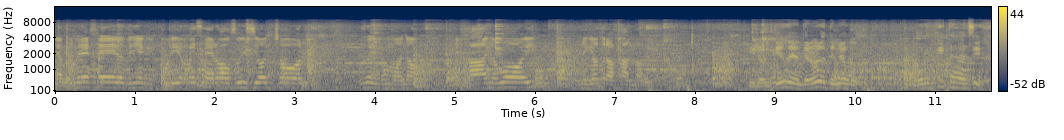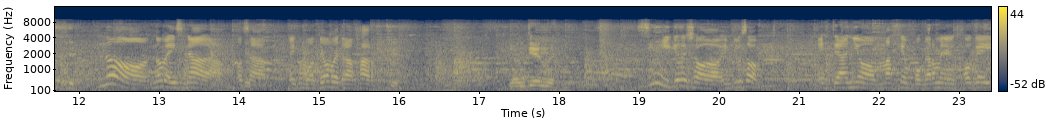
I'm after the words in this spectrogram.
la primera de Jero, tenía que cubrir reserva, uso 18. Entonces como no, dejá, no voy, me quedo trabajando. Y lo entiende el entrenador y termina como, ¿por qué estás así? No, no me dice nada. O sea, es como tengo que trabajar. Lo entiende. Sí, qué sé yo, incluso este año más que enfocarme en el hockey,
